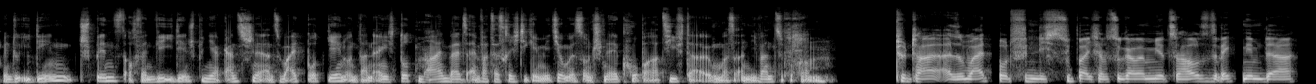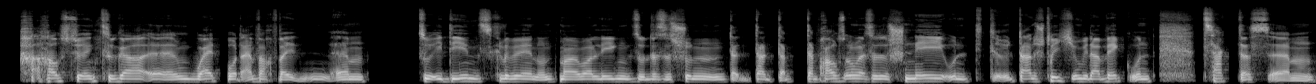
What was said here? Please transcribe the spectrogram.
wenn du Ideen spinnst, auch wenn wir Ideen spinnen, ja ganz schnell ans Whiteboard gehen und dann eigentlich dort malen, weil es einfach das richtige Medium ist und schnell kooperativ da irgendwas an die Wand zu bekommen. Total, also Whiteboard finde ich super. Ich habe sogar bei mir zu Hause direkt neben der Haustür hängt sogar äh, Whiteboard, einfach weil ähm, so Ideen skribbeln und mal überlegen, so das ist schon, da, da, da, da brauchst du irgendwas, also Schnee und da ein Strich und wieder weg und zack, das, ähm,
